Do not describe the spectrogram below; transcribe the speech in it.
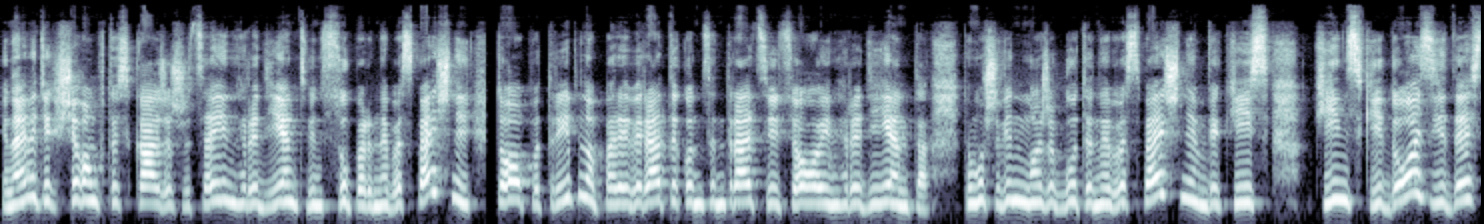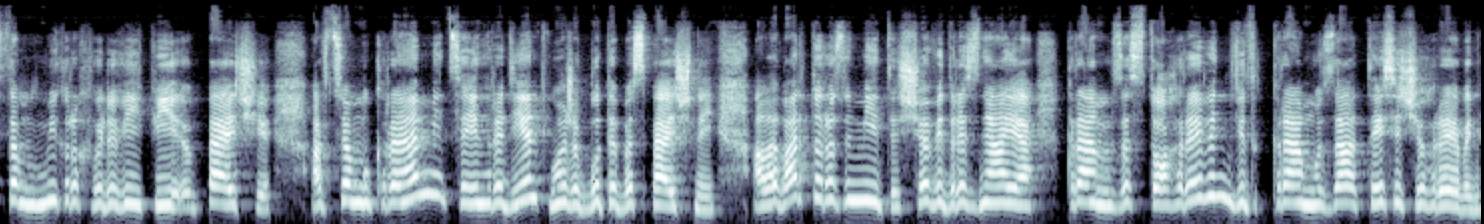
І навіть якщо вам хтось каже, що цей інгредієнт він супер небезпечний, то потрібно перевіряти концентрацію цього інгредієнта, тому що він може бути небезпечним в якійсь кінській дозі, десь там в мікрохвильовій печі. А в цьому кремі цей інгредієнт може бути безпечний. Але варто розуміти, що відрізняє крем за 100 гривень від крему за 1000 гривень.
